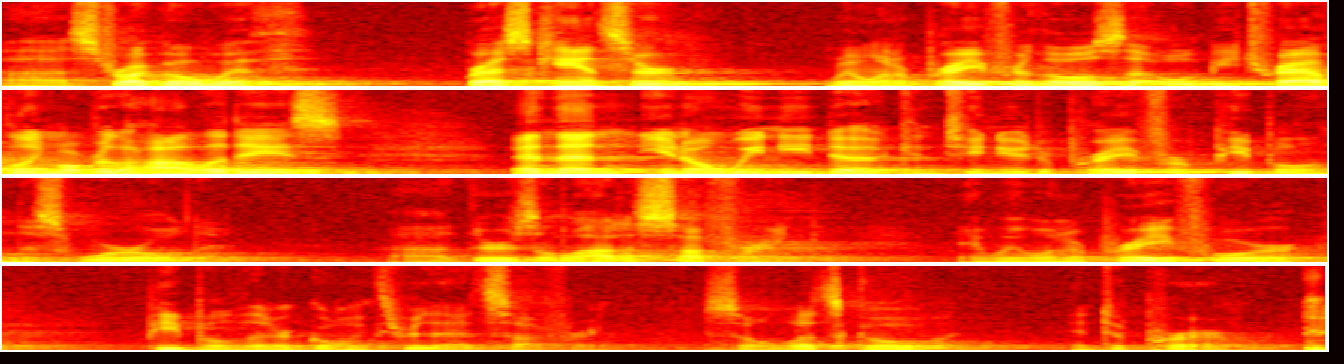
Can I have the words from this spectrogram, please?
uh, struggle with breast cancer. We want to pray for those that will be traveling over the holidays. And then, you know, we need to continue to pray for people in this world. Uh, there's a lot of suffering, and we want to pray for people that are going through that suffering. So let's go into prayer.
